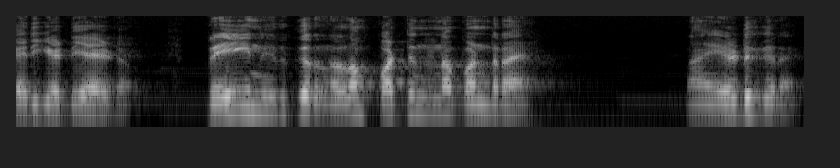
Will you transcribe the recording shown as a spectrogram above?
கறி கட்டி ஆயிடும். பெயின் இருக்கிறதுனால தான் பட்டுன்னு என்ன பண்றேன்? நான் எடுக்கிறேன்.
